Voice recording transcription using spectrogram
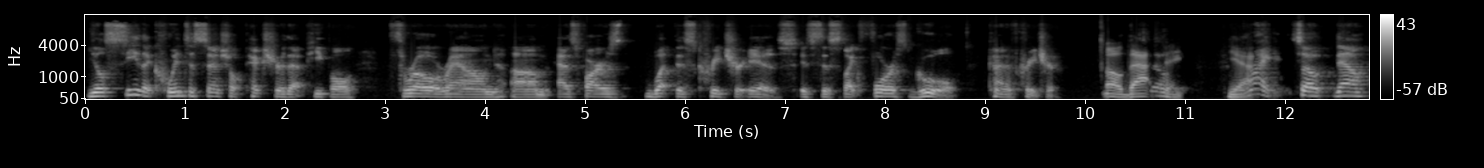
you'll see the quintessential picture that people throw around um, as far as what this creature is. It's this like forest ghoul kind of creature. Oh, that So- thing. Yeah. Right. So now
